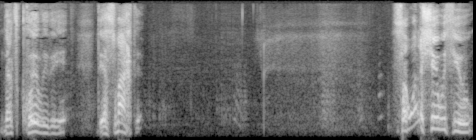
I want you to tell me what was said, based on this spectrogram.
That's clearly the the Asmachte. So I want to share with you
